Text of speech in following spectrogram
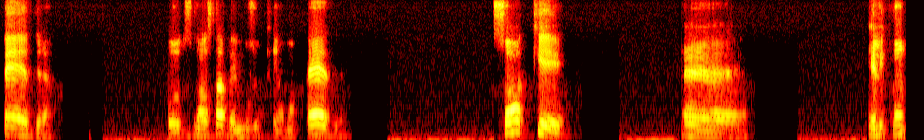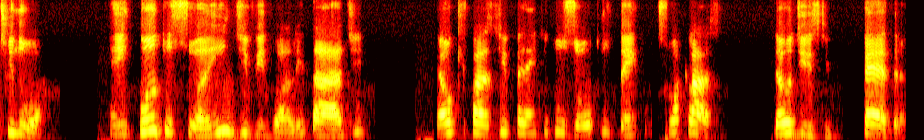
pedra, todos nós sabemos o que é uma pedra. Só que é, ele continua. Enquanto sua individualidade é o que faz diferente dos outros dentro de sua classe. Então eu disse, pedra.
